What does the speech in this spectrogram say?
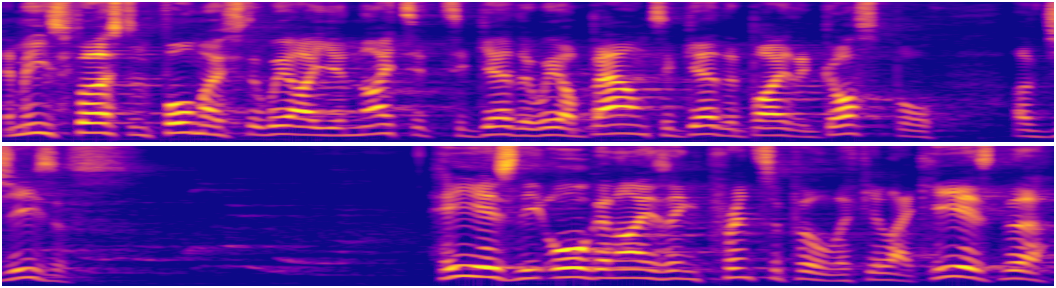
It means, first and foremost, that we are united together. We are bound together by the gospel of Jesus. He is the organizing principle, if you like. He is the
